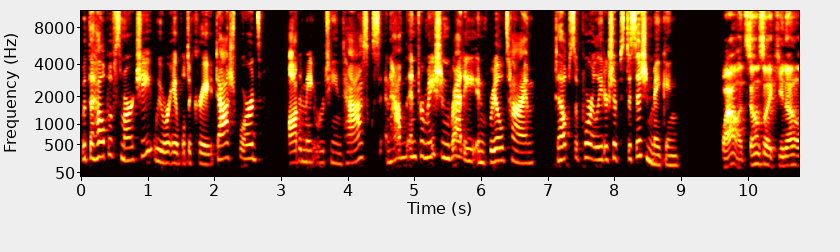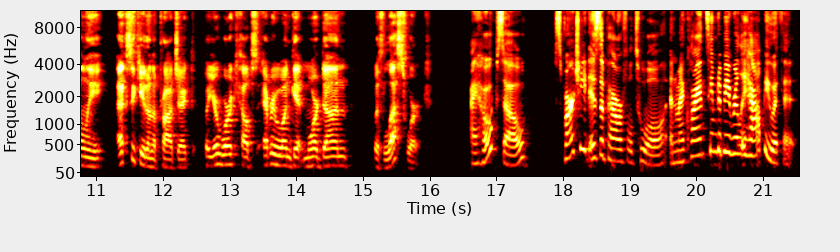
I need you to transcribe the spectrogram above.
With the help of Smartsheet, we were able to create dashboards, automate routine tasks, and have the information ready in real time to help support leadership's decision making. Wow, it sounds like you not only execute on the project, but your work helps everyone get more done with less work. I hope so. Smartsheet is a powerful tool, and my clients seem to be really happy with it.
